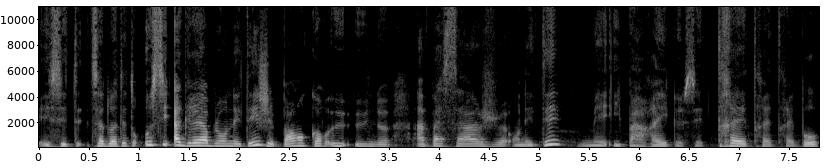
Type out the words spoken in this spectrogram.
Et ça doit être aussi agréable en été. J'ai pas encore eu une, un passage en été, mais il paraît que c'est très très très beau.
